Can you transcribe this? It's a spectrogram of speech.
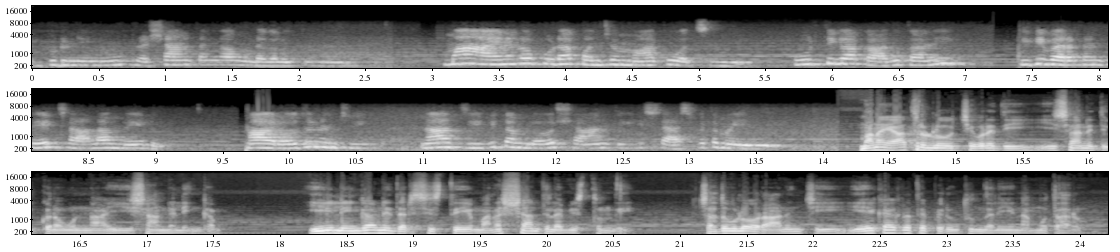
ఇప్పుడు నేను ప్రశాంతంగా ఉండగలుగుతున్నాను. మా ఆయనలో కూడా కొంచెం మార్పు వచ్చింది. పూర్తిగా కాదు కానీ ఇది వరకంటే చాలా మేలు. ఆ రోజు నుంచి నా జీవితంలో శాంతి శాశ్వతమైంది. మన యాత్రలో చివరిది ఈశాన్య దిక్కున ఉన్న ఈశాన్య లింగం ఈ లింగాన్ని దర్శిస్తే మనశ్శాంతి లభిస్తుంది. చదువులో రాణించి ఏకాగ్రత పెరుగుతుందని నమ్ముతారు.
